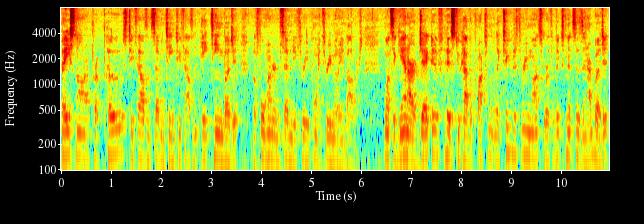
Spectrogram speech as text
based on our proposed 2017-2018 budget of $473.3 million. Once again, our objective is to have approximately two to three months' worth of expenses in our budget,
